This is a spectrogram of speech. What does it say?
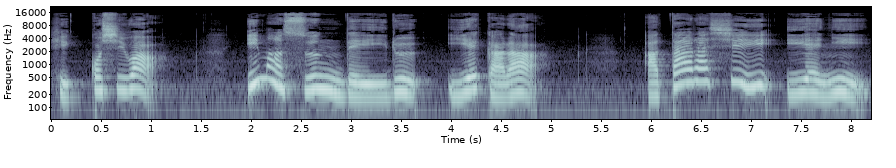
引っ越しは今住んでいる家から新しい家に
